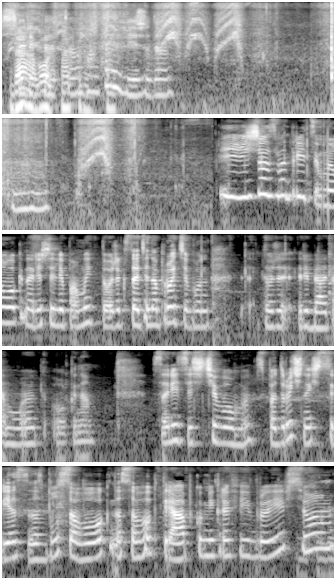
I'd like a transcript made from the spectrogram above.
Всё, Да, вот, ребята, смотри. ага, да, я вижу, да. Мгм. И еще смотрите, мы окна решили помыть тоже. Кстати, напротив, вон э, тоже ребята моют окна. Смотрите, с чего мы? С подручных средств. У нас был совок, на совок тряпку, микрофибру и все.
